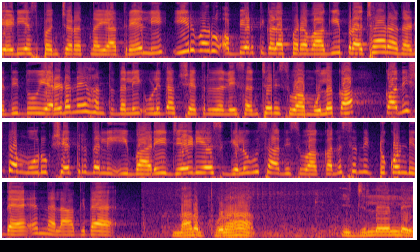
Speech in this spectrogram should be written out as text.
ಜೆಡಿಎಸ್ ಪಂಚರತ್ನ ಯಾತ್ರೆಯಲ್ಲಿ ಈರ್ವರು ಅಭ್ಯರ್ಥಿಗಳ ಪರವಾಗಿ ಪ್ರಚಾರ ನಡೆದಿದ್ದು, ಎರಡನೇ ಹಂತದಲ್ಲಿ ಉಳಿದ ಕ್ಷೇತ್ರದಲ್ಲಿ ಸಂಚರಿಸುವ ಮೂಲಕ ಕನಿಷ್ಠ ಮೂರು ಕ್ಷೇತ್ರದಲ್ಲಿ ಈ ಬಾರಿ ಜೆಡಿಎಸ್ ಗೆಲುವು ಸಾಧಿಸುವ ಕನಸನ್ನಿಟ್ಟುಕೊಂಡಿದೆ ಎನ್ನಲಾಗಿದೆ. ನಾನು ಪುನಃ ಈ ಜಿಲ್ಲೆಯಲ್ಲಿ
